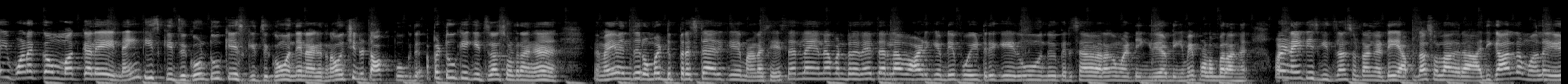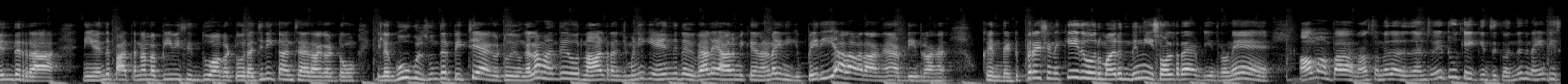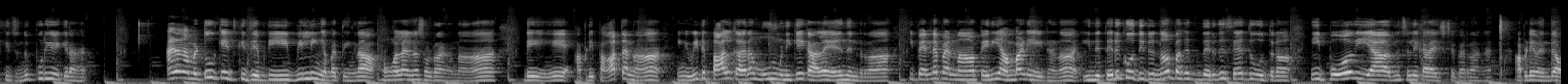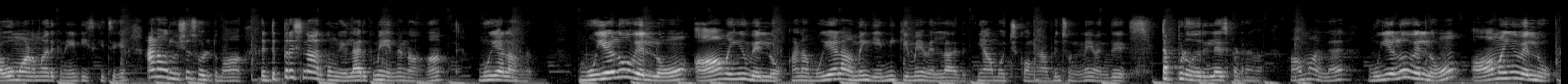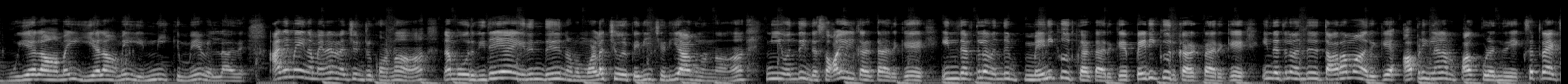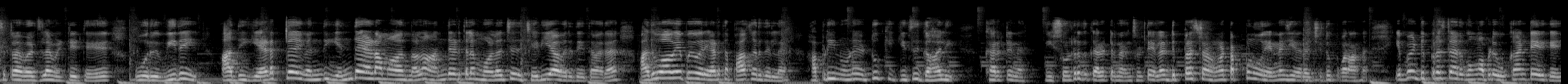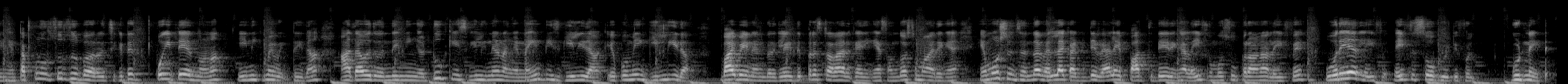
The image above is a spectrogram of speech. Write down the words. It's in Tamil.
ஹாய் வணக்கம் மக்களே. நைன்டிஸ் கிட்ஸுக்கும் டூ கேஸ் கிட்ஸுக்கும் வந்து என்ன ஆகுதுன்னா ஒரு சின்ன டாக் போகுது. அப்போ டூ கே கிட்ஸ்லாம் சொல்கிறாங்க இந்த மாதிரி வந்து ரொம்ப டிப்ரெஸ்டாக இருக்குது மனசே சரில என்ன பண்ணுறதுனே தெரில வாழ்க்கை அப்படியே போயிட்டு இருக்கு. எதுவும் வந்து பெருசாக வழங்க மாட்டேங்குது அப்படிங்கிற மாதிரி புலம்புறாங்க. ஒரு நைன்டிஸ் கிட்ஸ்லாம் சொல்கிறாங்க டே அப்படிலாம் சொல்லாதரா அதிகாலம் முதல்ல எழுந்துடுறா. நீ வந்து பார்த்தோன்னா நம்ம பிவி சிந்து ஆகட்டும் ரஜினிகாந்த் சார் ஆகட்டும் இல்லை கூகுள் சுந்தர் பிச்சை ஆகட்டும் இவங்கெல்லாம் வந்து ஒரு நாலு அஞ்சு மணிக்கு எழுந்துட்டு வேலையை ஆரம்பிக்கிறதுனால இன்றைக்கி பெரிய ஆளாக வராங்க அப்படின்றாங்க. ஓகே இந்த டிப்ரெஷனுக்கு இது ஒரு மருந்து நீ சொல்கிற அப்படின்றோடனே ஆமாப்பா நான் சொன்னது அதுதான். சொல்லி டூ கே கிட்ஸுக்கு வந்து நைன்டிஸ் கிட்ஸ் வந்து புரிய வைக்கிறாங்க. ஆனால் நம்ம டூ கேஜ் கிட்ஸ் எப்படி பில்லிங்க பார்த்தீங்களா அவங்கெல்லாம் என்ன சொல்கிறாங்கன்னா டே அப்படி பார்த்தனா எங்கள் வீட்டு பால்காரன் மூணு மணிக்கே காலை எழுந்துன்றான் இப்போ என்ன பண்ணான் பெரிய அம்பானி ஆகிட்டானா இந்த தெருக்கு ஊற்றிட்டு இருந்தோம் பக்கத்து தெருக்கு சேர்த்து ஊற்றுறான் நீ போவியா? அப்படின்னு சொல்லி கலாய்ச்சிட்டு போயிடுறாங்க. அப்படியே வந்து அவமானமாக இருக்குது நைன்டிஸ் கிட்ஸுக்கு ஆனால் ஒரு விஷயம் சொல்லட்டுமா? இந்த டிப்ரெஷனாக இருக்கவங்க எல்லாருக்குமே என்னென்னா முயலாங்க. முயலும் வெல்லும் ஆமையும் வெல்லும். ஆனால் முயலாமை என்றைக்குமே வெல்லாது. ஞாபகம் வச்சுக்கோங்க அப்படின்னு சொன்னே வந்து டப்புன்னு ரியலைஸ் பண்ணுறாங்க ஆமாம்ல முயலும் வெல்லும் ஆமையும் வெல்லும். முயலாமை இயலாமை என்றைக்குமே வெல்லாது. அதேமாதிரி நம்ம என்ன நினச்சிட்டு இருக்கோம்னா நம்ம ஒரு விதையாக இருந்து நம்ம முளைச்சி ஒரு பெரிய செடியாகணும்னா நீ வந்து இந்த சாயில் கரெக்டாக இருக்குது இந்த இடத்துல வந்து மெனிக்கூர் கரெக்டாக இருக்குது பெடிக்கூர் கரெக்டாக இருக்குது இந்த இடத்துல வந்து தரமாக இருக்குது அப்படின்லாம் நம்ம பார்க்கக்கூடாது. இந்த எக்ஸட்ரா எக்ஸட்ரா வேர்ட்ஸ்லாம் விட்டுட்டு ஒரு விதை அது இடத்துல வந்து எந்த இடமா இருந்தாலும் அந்த இடத்துல முளைச்சி அது செடியாக வருதே தவிர அதுவாகவே போய் ஒரு இடத்த பார்க்கறது இல்லை அப்படின்னு ஒன்று டூ கிச்சு காலி. கரெக்டுண்ணே நீ சொல்கிறது கரெக்டுன்னு சொல்லிட்டு எல்லாம் டிப்ரெஸ்டாக ஆகவங்க டப்புன்னு ஒரு எனர்ஜி வர வச்சுட்டு போகிறாங்க எப்போயும் டிப்ரெஸ்டாக இருக்கவங்க அப்படியே உட்காந்துட்டே இருக்கீங்க டப்புன்னு ஒரு சுறுசுறுப்பு வர வச்சுக்கிட்டு போயிட்டே இருந்தோம்னா என்றைக்குமே வெற்றி தான். அதாவது வந்து நீங்கள் டூ கேஸ் கில்லினா நாங்கள் நைன்டிஸ் கில்லிடா எப்போவுமே கில்லிடா பாய் பாய் நண்பர்களே டிப்ரெஸ்டாலாம் இருக்காதீங்க. சந்தோஷமாக இருங்க. எமோஷன்ஸ் இருந்தால் வெளில கட்டிட்டு வேலையை பார்த்துட்டே இருங்க. லைஃப் ரொம்ப சூப்பரான லைஃப் ஒரே life life is so beautiful good night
